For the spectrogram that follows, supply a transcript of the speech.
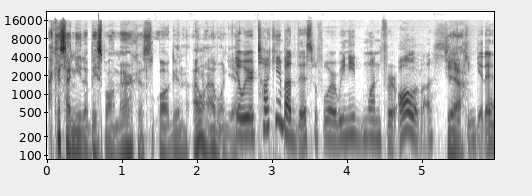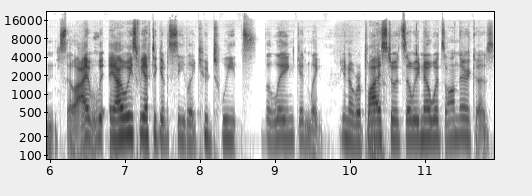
I guess I need a Baseball America's login. I don't have one yet. yeah, we were talking about this before. We need one for all of us. Yeah. who can get in. So I, we, I always we have to go to see like who tweets the link and like you know replies to it, so we know what's on there because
